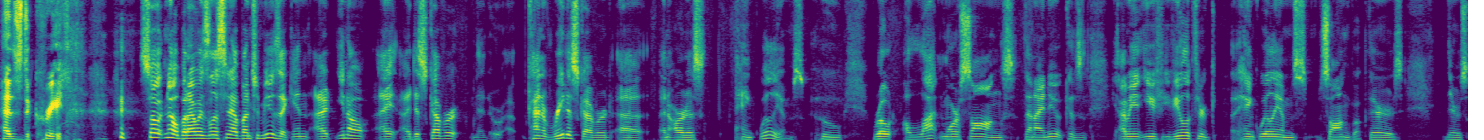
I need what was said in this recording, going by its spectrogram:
has decreed. So no, but I was listening to a bunch of music, and I, you know, I I discovered, kind of rediscovered uh, an artist, Hank Williams, who wrote a lot more songs than I knew. Because I mean, if, if you look through Hank Williams' songbook, there's there's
